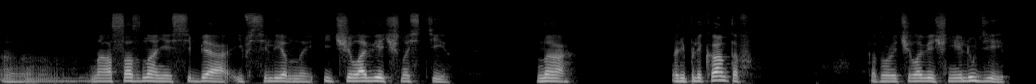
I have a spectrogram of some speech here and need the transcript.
э, на осознание себя и вселенной и человечности, на репликантов, которые человечнее людей.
